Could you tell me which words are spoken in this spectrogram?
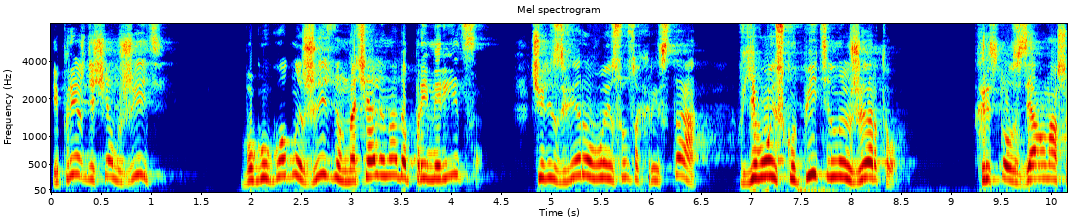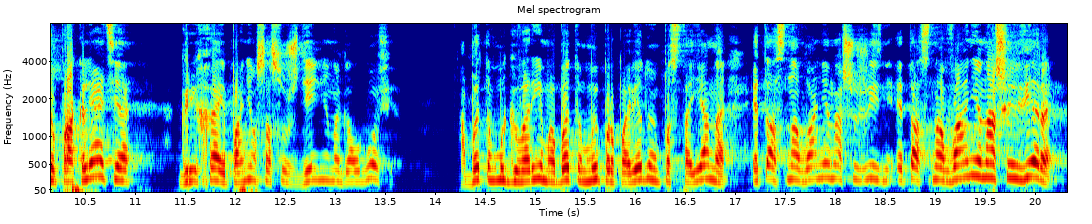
И прежде чем жить богоугодной жизнью, вначале надо примириться через веру в Иисуса Христа, в Его искупительную жертву. Христос взял наше проклятие греха и понес осуждение на Голгофе. Об этом мы говорим, об этом мы проповедуем постоянно. Это основание нашей жизни, это основание нашей веры.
